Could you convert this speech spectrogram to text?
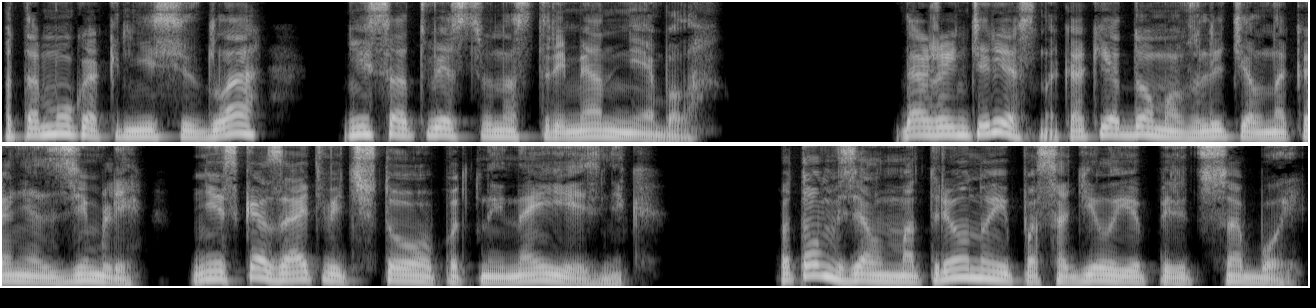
потому как ни седла, ни, соответственно, стремян не было. Даже интересно, как я дома взлетел на коня с земли. Не сказать ведь, что опытный наездник. Потом взял Матрёну и посадил ее перед собой.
